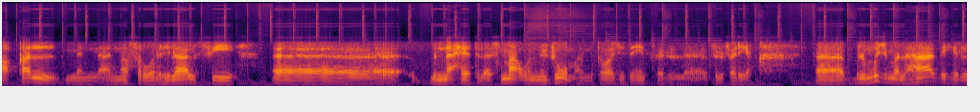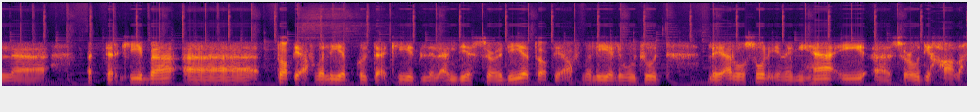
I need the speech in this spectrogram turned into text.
أقل من النصر والهلال في آه، من ناحية الأسماء والنجوم المتواجدين في الفريق. آه، بالمجمل هذه التركيبة آه، تعطي أفضلية بكل تأكيد للأندية السعودية، تعطي أفضلية لوجود للوصول إلى نهائي آه، سعودي خالص.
